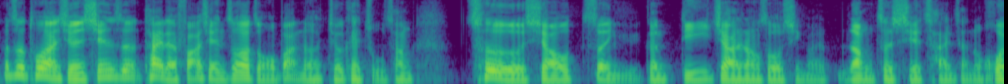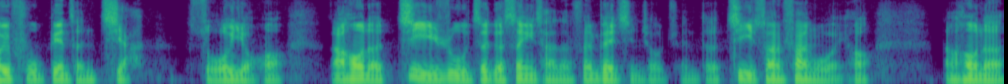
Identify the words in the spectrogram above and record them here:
那这脱产权先生太太发现之后要怎么办呢？就可以主张。撤销赠与跟低价让售行为，让这些财产的恢复变成假所有哈，然后呢，计入这个剩余财产分配请求权的计算范围哈，然后呢，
